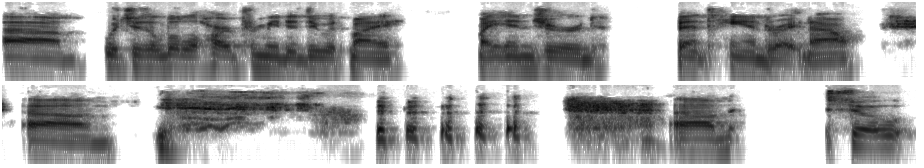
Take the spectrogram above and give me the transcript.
um, which is a little hard for me to do with my, my injured bent hand right now. Um, um so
